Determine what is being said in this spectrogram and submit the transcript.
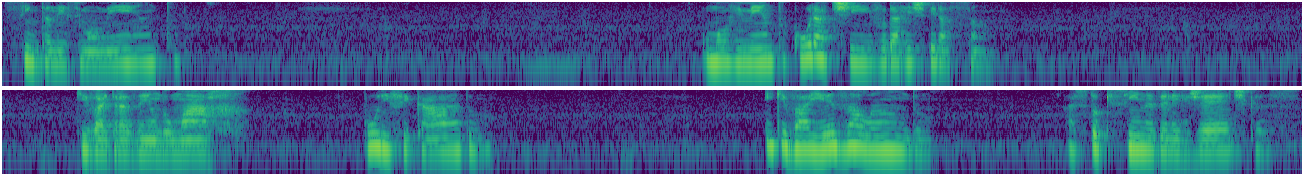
Sinta nesse momento o movimento curativo da respiração. Que vai trazendo um ar purificado e que vai exalando as toxinas energéticas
